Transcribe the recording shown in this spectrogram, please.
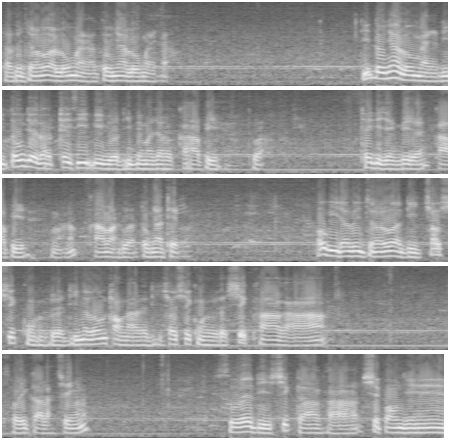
ဒါဆိုကျွန်တော်တို့ကလုံးပင်က3ညလုံးပင်ရဒီ3ညလုံးပင်ဒီ3ကျတော့ထိတ်စီးပြီးပြီးတော့ဒီပင်မှာကျတော့ကားပြီးတယ်သူကထိတ်တစ်ချိန်ပေးတယ်ကားပေးတယ်ဟိုမှာနော်ကားမှာသူကတုံညထည့်ပါဟုတ်ပြီဒါဆိုရင်ကျွန်တော်တို့ကဒီ68ခွန်ဆိုတဲ့ဒီနှလုံးထောင်ထားတဲ့ဒီ68ခွန်ဆိုတဲ့ရှစ်ခါက sorry ကာလာချိန်မနော်ဆိုတဲ့ဒီရှစ်ခါကရှစ်ပေါင်းချင်း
